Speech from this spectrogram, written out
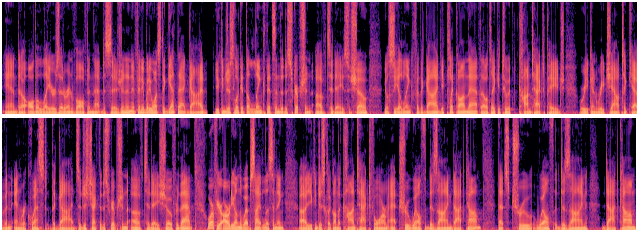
and uh, all the layers that are involved in that decision. And if anybody wants to get that guide, you can just look at the link that's in the description of today's show. You'll see a link for the guide. You click on that, that'll take you to a contact page where you can reach out to Kevin and request the guide. So just check the description of today's show for that. Or if you're already on the website listening, uh, you can just click on the contact form at truewealthdesign.com. That's truewealthdesign.com.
